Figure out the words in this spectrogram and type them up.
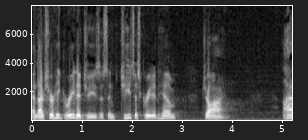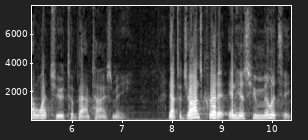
And I'm sure he greeted Jesus, and Jesus greeted him John, I want you to baptize me. Now, to John's credit, in his humility,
